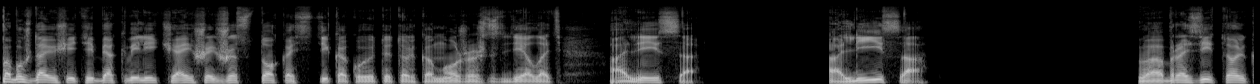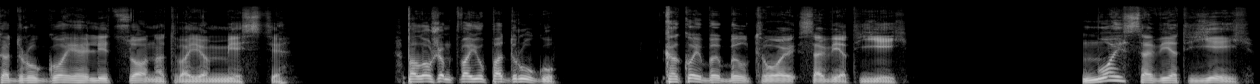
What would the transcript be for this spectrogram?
побуждающий тебя к величайшей жестокости, какую ты только можешь сделать. Алиса! Алиса! Вообрази только другое лицо на твоем месте. Положим твою подругу — какой бы был твой совет ей? Мой совет ей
